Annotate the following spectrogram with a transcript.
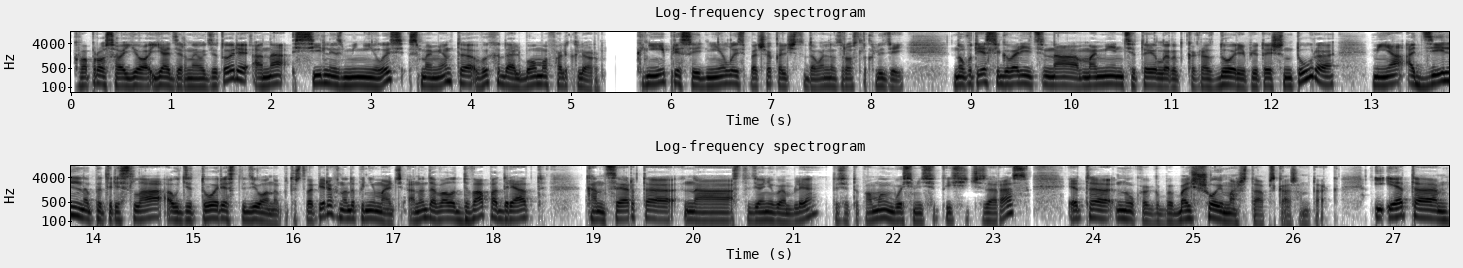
К вопросу о ее ядерной аудитории, она она сильно изменилась с момента выхода альбома «Фольклор» к ней присоединилось большое количество довольно взрослых людей. Но вот если говорить на моменте Тейлора, как раз до Reputation тура, меня отдельно потрясла аудитория стадиона, потому что, во-первых, надо понимать, она давала два подряд концерта на стадионе Уэмбли, то есть это, по-моему, 80 тысяч за раз. Это, ну, как бы большой масштаб, скажем так. И это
